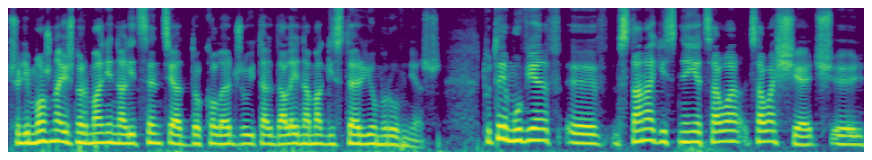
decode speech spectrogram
Czyli można iść normalnie na licencjat do koledżu i tak dalej, na magisterium również. Tutaj mówię, w, y, w Stanach istnieje cała, cała sieć y,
